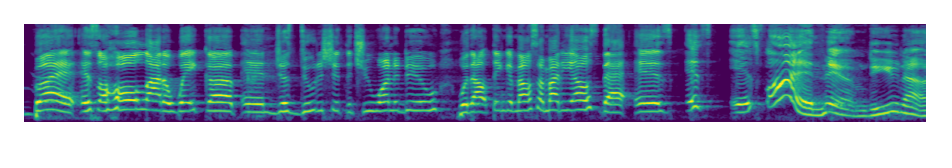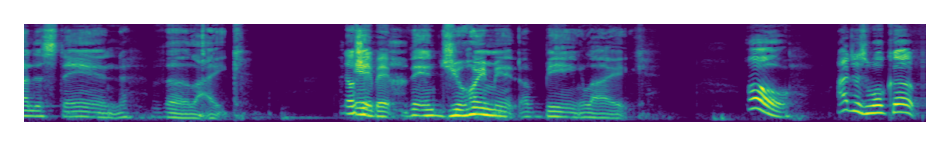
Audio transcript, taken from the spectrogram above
but it's a whole lot of wake up and just do the shit that you want to do without thinking about somebody else. That is, it's it's fun. Damn, do you not understand the like No shit, babe. the enjoyment of being like, oh, I just woke up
